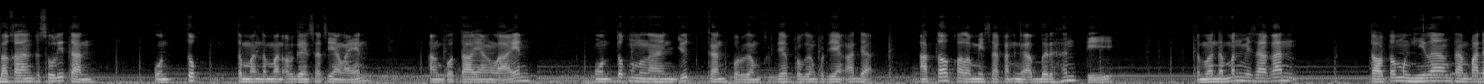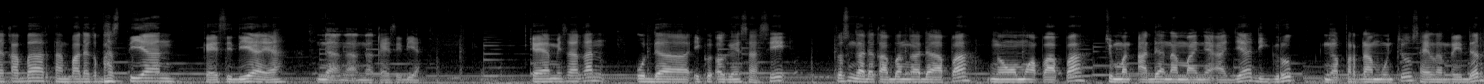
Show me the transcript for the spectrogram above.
bakalan kesulitan untuk teman-teman organisasi yang lain anggota yang lain untuk melanjutkan program kerja program kerja yang ada. Atau kalau misalkan nggak berhenti teman-teman misalkan tahu-tahu menghilang tanpa ada kabar tanpa ada kepastian. Kayak si dia ya. Nggak nggak nggak kayak si dia. Kayak misalkan udah ikut organisasi terus nggak ada kabar nggak ada apa nggak ngomong apa-apa cuman ada namanya aja di grup nggak pernah muncul silent reader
